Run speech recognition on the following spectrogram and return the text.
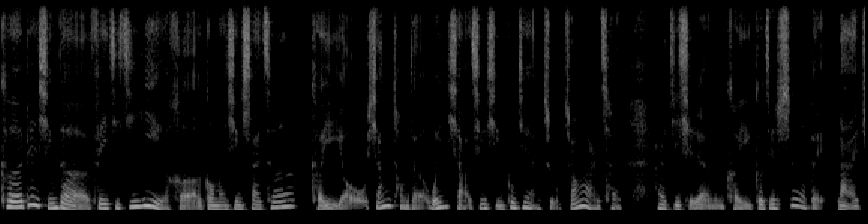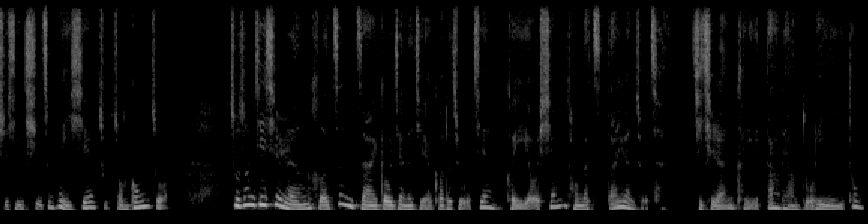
可变形的飞机机翼和功能性赛车可以由相同的微小轻型部件组装而成，而机器人可以构建设备来执行其中的一些组装工作。组装机器人和正在构建的结构的组件可以由相同的子单元组成。机器人可以大量独立移动，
